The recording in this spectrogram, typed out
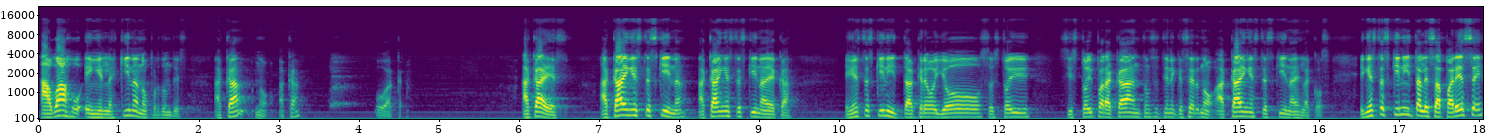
abajo en la esquina, no, por dónde es, acá, no, acá o acá. Acá es. Acá en esta esquina, acá en esta esquina de acá. En esta esquinita, creo yo, estoy, si estoy para acá, entonces tiene que ser, no, acá en esta esquina es la cosa. En esta esquinita les aparece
